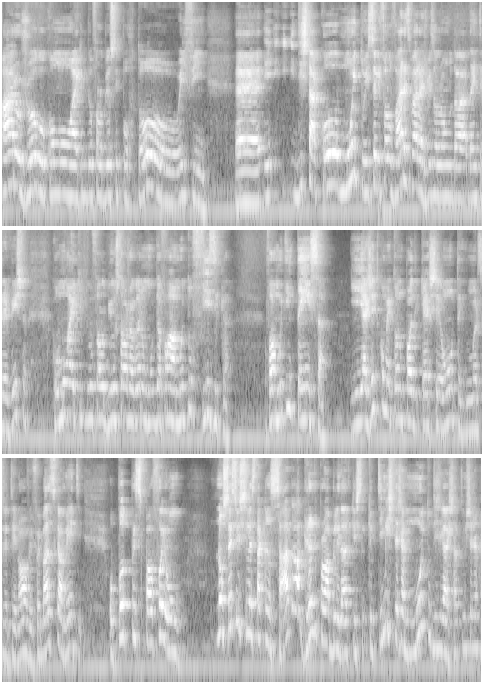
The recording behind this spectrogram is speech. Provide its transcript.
para o jogo, como a equipe do Bills se portou, enfim. É, e, e, destacou muito isso, ele falou várias e várias vezes ao longo da, da entrevista, como a equipe do Buffalo Bills estava jogando de uma forma muito física, de uma forma muito intensa. E a gente comentou no podcast ontem, número 79, foi basicamente o ponto principal foi um. Não sei se o Steelers está cansado, é uma grande probabilidade que, que o time esteja muito desgastado, o time esteja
